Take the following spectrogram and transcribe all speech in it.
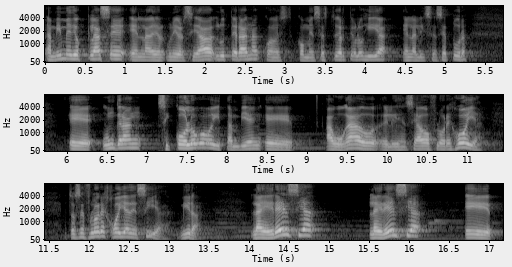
a mí me dio clase en la Universidad Luterana cuando comencé a estudiar teología en la licenciatura. Eh, un gran psicólogo y también eh, abogado, el licenciado Flores Joya. Entonces Flores Joya decía, mira, la herencia la herencia eh,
